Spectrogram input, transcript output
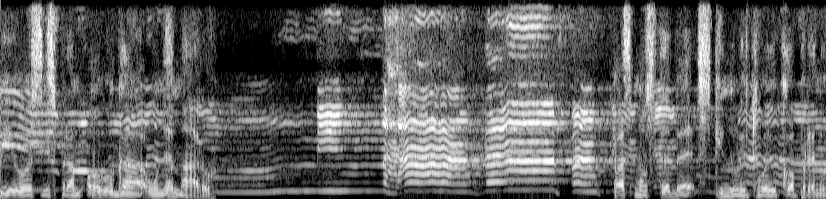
Bio si sprem ovoga u nemaru. Pa smo s tebe skinuli tvoju koprenu.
